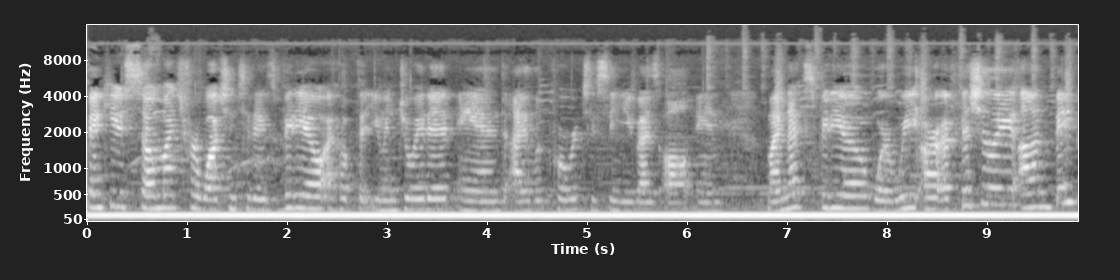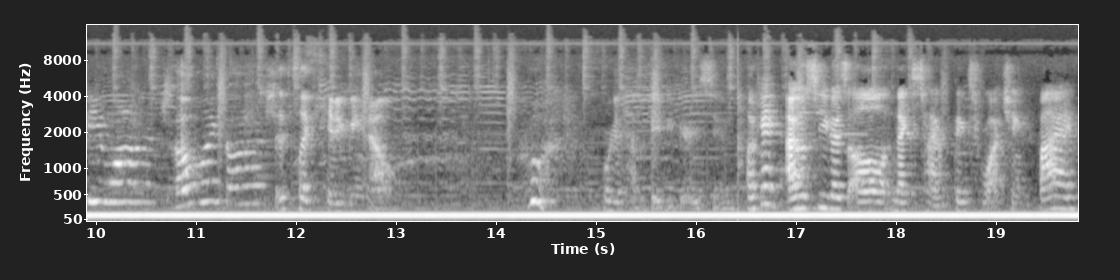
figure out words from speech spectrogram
Thank you so much for watching today's video. I hope that you enjoyed it and I look forward to seeing you guys all in my next video where we are officially on baby watch. Oh my gosh, it's like hitting me now. Whew. We're gonna have a baby very soon. Okay, I will see you guys all next time. Thanks for watching. Bye.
